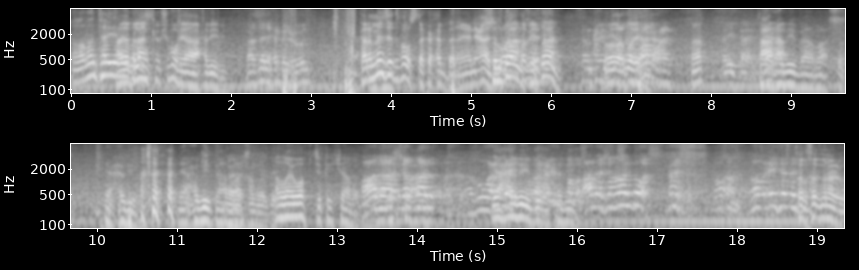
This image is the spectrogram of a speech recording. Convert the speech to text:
والله ما انت هي هذا بلانك وش بوه يا حبيبي. ما زال يحب العود. ترى من زد فرصتك وحبنا يعني عادي سلطان طبيعي. سلطان. الوضع طبيعي. يا تعال. حبيبي على الرأس. يا حبيبي. يا حبيبي على الرأس. الله يوفقك إن شاء الله. هذا شغال يا حبيبي يا حبيبي. هذا شغال بوس بس. خذ خذ من العود.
